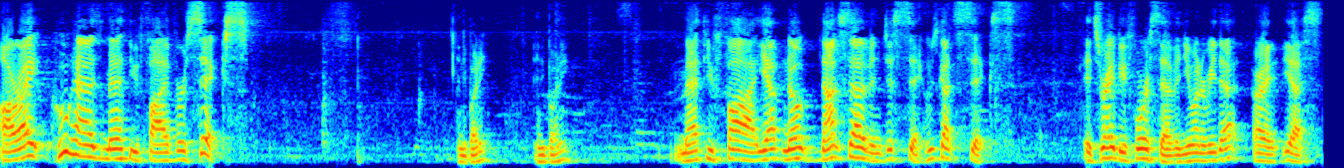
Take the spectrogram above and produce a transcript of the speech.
All right? Who has Matthew 5 verse 6? Anybody? Anybody? Matthew 5. Yep, no, not 7, just 6. Who's got 6? It's right before 7. You want to read that? All right, yes.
